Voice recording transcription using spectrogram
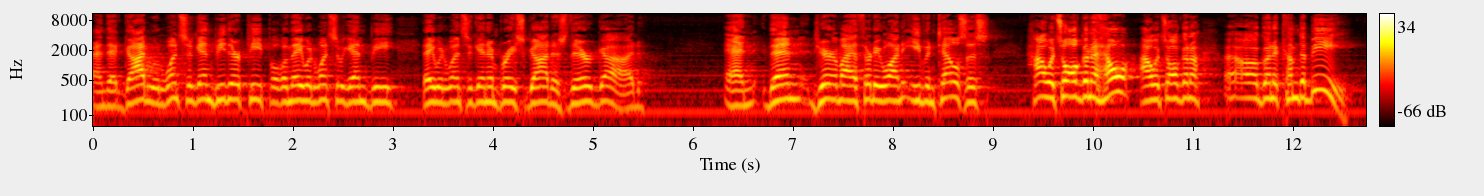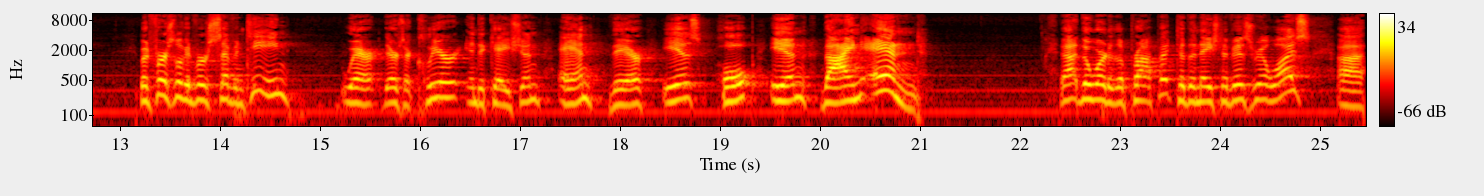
and that God would once again be their people, and they would once again be they would once again embrace God as their God. And then Jeremiah 31 even tells us how it's all going to help, how it's all going to uh, going to come to be. But first, look at verse 17, where there's a clear indication, and there is hope in thine end. Uh, the word of the prophet to the nation of Israel was uh,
